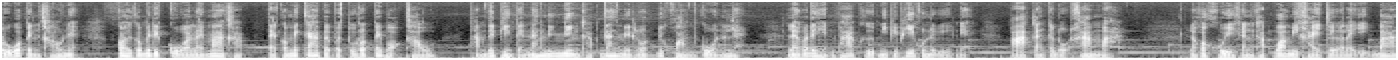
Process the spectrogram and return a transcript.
รู้ว่าเป็นเขาเนี่ยก้อยก็ไม่ได้กลัวอะไรมากครับ แต่ก็ไม่กล้าเปิดประตูรถไปบอกเขาทำได้เพียงแต่นั่งนิ่งๆครับนั่งในรถด้วยความกลัวนั่นแหละ แล้วก็ได้เห็นภาพคือมีพี่ๆคนอื่นๆเนี่ยพากันกระโดดข้ามมา แล้วก็คุยกันครับว่ามีใครเจออะไรอีกบ้าง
